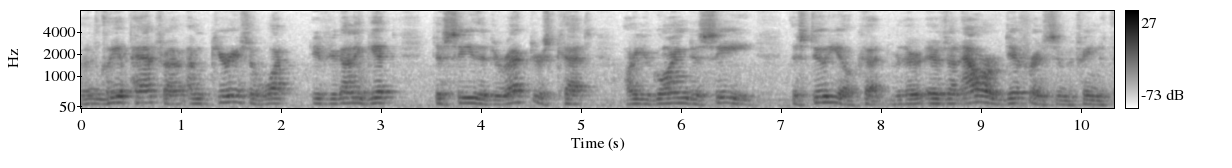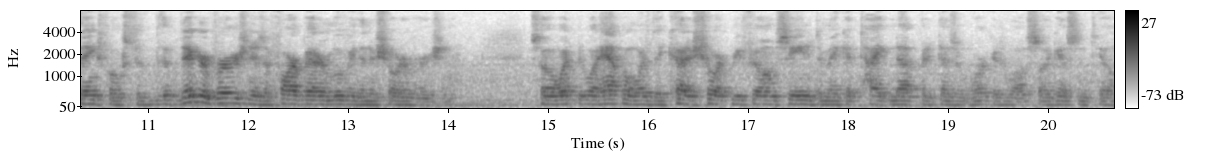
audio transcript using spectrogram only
I mean, Cleopatra, I'm curious of what, if you're gonna get to see the director's cut, are you going to see the studio cut? There, there's an hour of difference in between the things, folks. The, the bigger version is a far better movie than the shorter version. So what, what happened was they cut it short, refilmed scenes to make it tighten up, but it doesn't work as well, so I guess until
